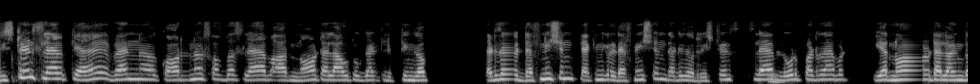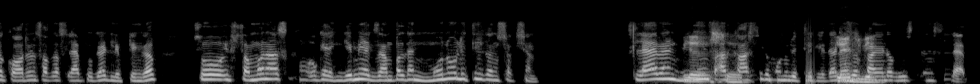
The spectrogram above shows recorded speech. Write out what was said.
रिस्टेंट स्लैब क्या है? When corners of the slab are not allowed to get lifting up that is a definition technical definition that is a restraint slab load पड़ रहा है but we are not allowing the corners of the slab to get lifting up so if someone ask okay give me example then monolithic construction slab and beams yes, are yes. casted monolithically. That Plant is a beam. kind of restraint slab.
